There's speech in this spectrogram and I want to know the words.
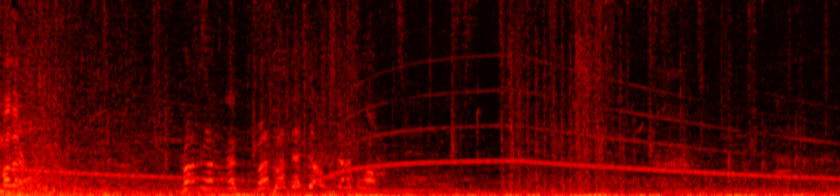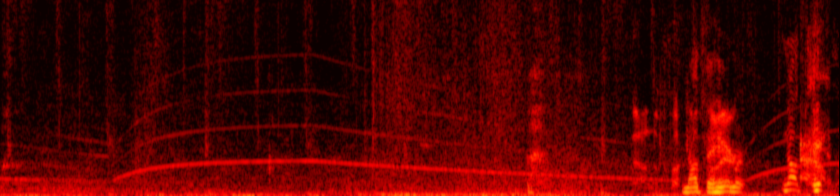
Mother. Run, run, run, run, run, that dog's gonna blow. Not the hammer. Not the hammer.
